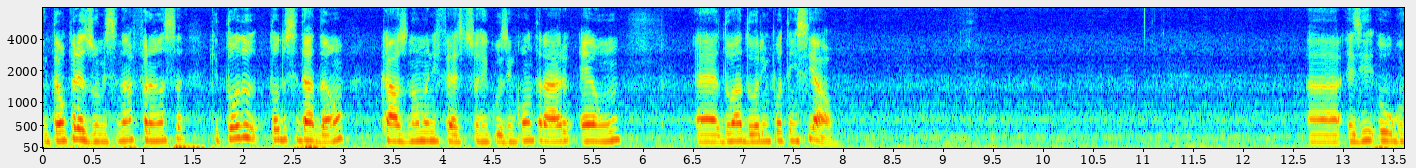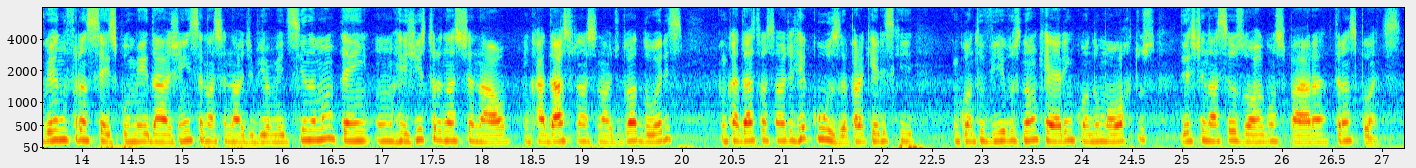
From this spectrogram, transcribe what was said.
Então, presume-se na França que todo, todo cidadão, caso não manifeste sua recusa em contrário, é um é, doador em potencial. Uh, o governo francês, por meio da Agência Nacional de Biomedicina, mantém um registro nacional, um cadastro nacional de doadores, um cadastro nacional de recusa para aqueles que, enquanto vivos, não querem, quando mortos, destinar seus órgãos para transplantes.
